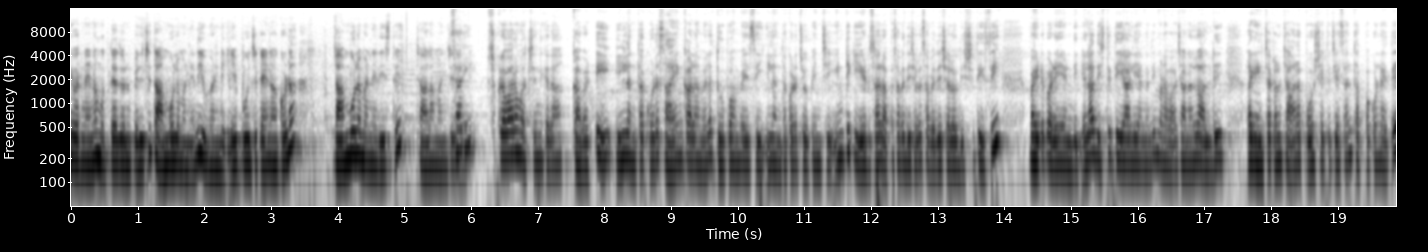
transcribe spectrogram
ఎవరినైనా ముత్తేదులను పిలిచి తాంబూలం అనేది ఇవ్వండి. ఏ పూజకైనా కూడా తాంబూలం అనేది ఇస్తే చాలా మంచిది శుక్రవారం వచ్చింది కదా కాబట్టి ఇల్లంతా కూడా సాయంకాలం వేళ ధూపం వేసి ఇల్లంతా కూడా చూపించి ఇంటికి ఏడు సార్లు అపసవ దిశలో సభ దిశలో దిష్టి తీసి బయటపడేయండి. ఎలా దిష్టి తీయాలి అన్నది మన ఛానల్లో ఆల్రెడీ అలాగే ఇన్స్టాగ్రామ్ చాలా పోస్ట్ అయితే చేశాను. తప్పకుండా అయితే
